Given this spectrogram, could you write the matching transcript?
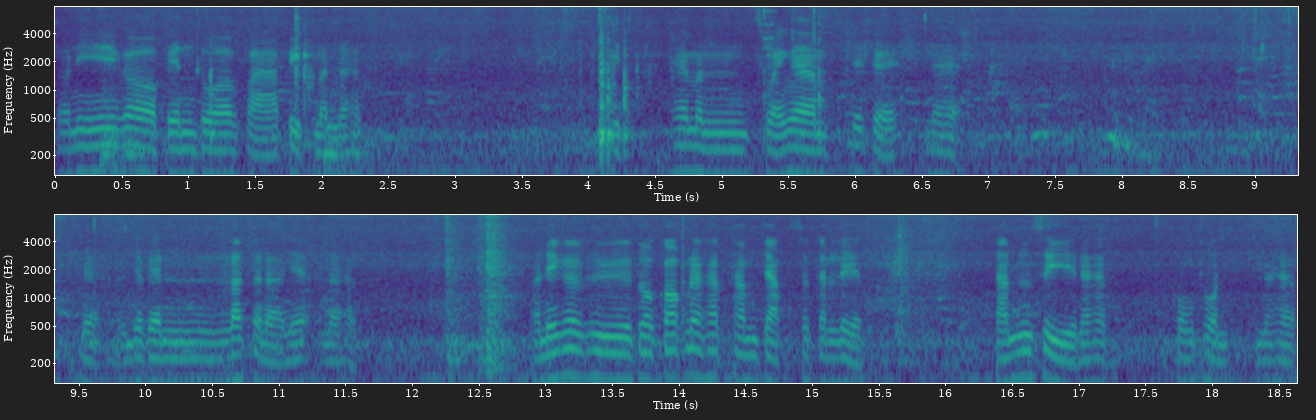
ตัวนี้ก็เป็นตัวฝาปิดมันนะครับ ปิดให้มันสวยงามเฉยๆนะฮะ เนี่ยมันจะเป็นลักษณะเนี้ยนะครับ อันนี้ก็คือตัวก๊อกนะครับทำจากสแตนเลส304นะครับ คงทนนะครับ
